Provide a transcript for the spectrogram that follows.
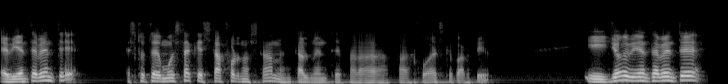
Evidentemente, esto te demuestra que Stafford no está mentalmente para, jugar este partido. Y yo, evidentemente,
